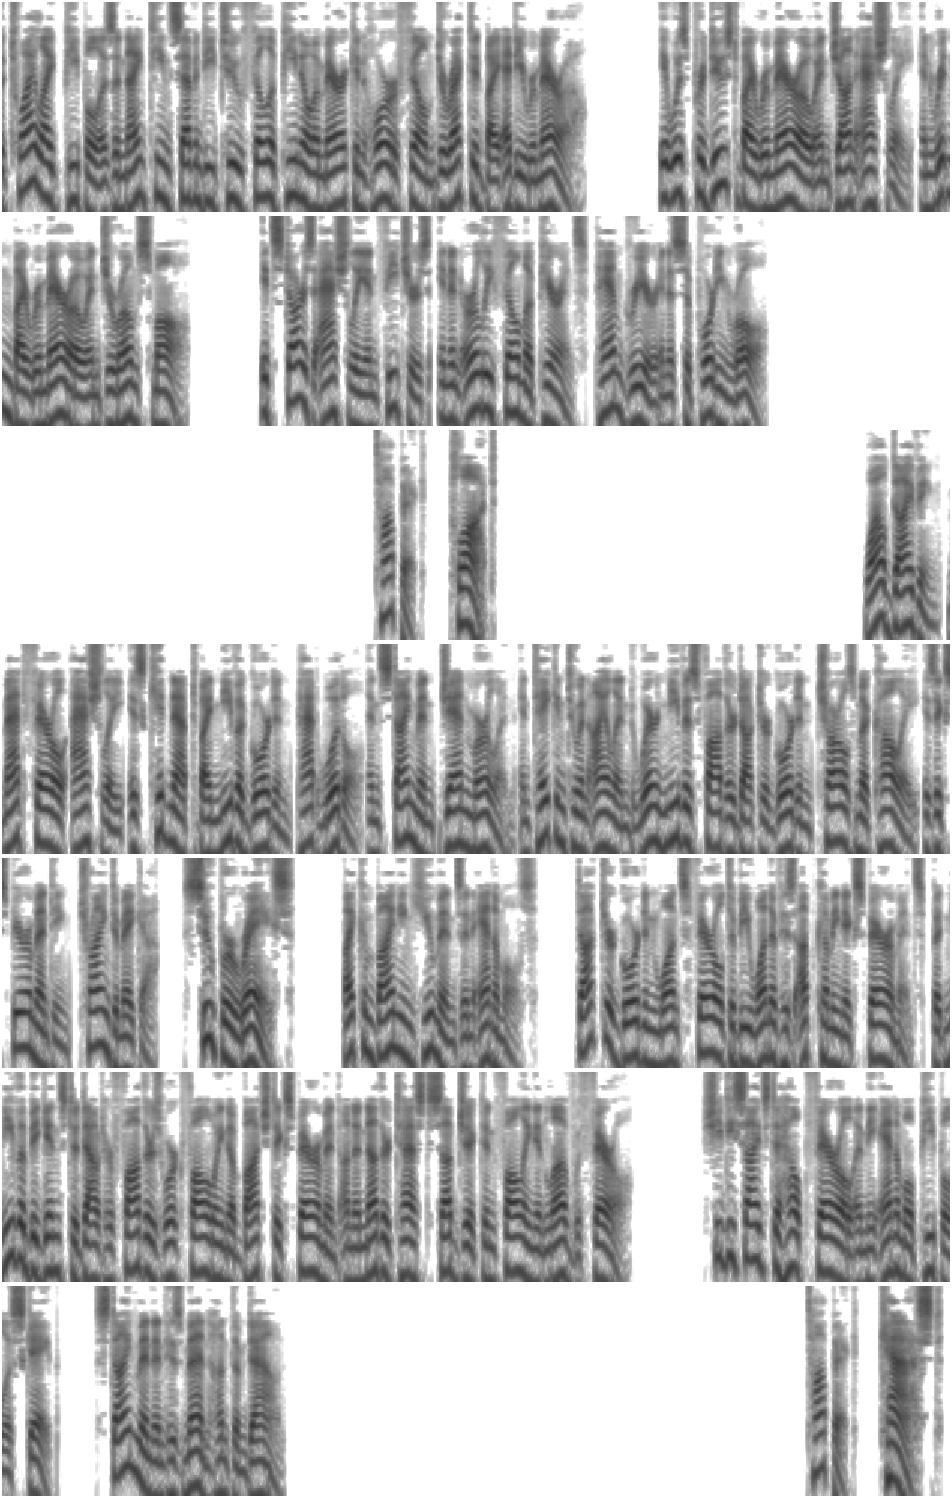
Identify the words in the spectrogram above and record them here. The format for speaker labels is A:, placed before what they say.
A: The Twilight People is a 1972 Filipino-American horror film directed by Eddie Romero. It was produced by Romero and John Ashley, and written by Romero and Jerome Small. It stars Ashley and features, in an early film appearance, Pam Grier in a supporting role. Plot While diving, Matt Farrell Ashley is kidnapped by Neva Gordon Pat Woodell and Steinman Jan Merlin and taken to an island where Neva's father Dr. Gordon Charles Macaulay is experimenting, trying to make a «super race» by combining humans and animals. Dr. Gordon wants Farrell to be one of his upcoming experiments, but Neva begins to doubt her father's work following a botched experiment on another test subject and falling in love with Farrell. She decides to help Farrell and the animal people escape. Steinman and his men hunt them down. Cast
